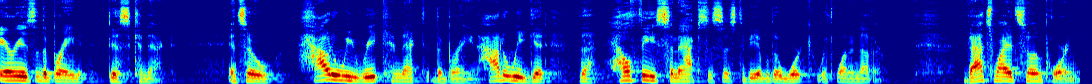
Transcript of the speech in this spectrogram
areas of the brain disconnect. And so how do we reconnect the brain? How do we get the healthy synapses to be able to work with one another? That's why it's so important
